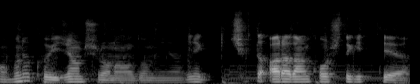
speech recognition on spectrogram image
Amına koyacağım şu Ronaldo'nun ya. Yine çıktı aradan koştu gitti ya.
